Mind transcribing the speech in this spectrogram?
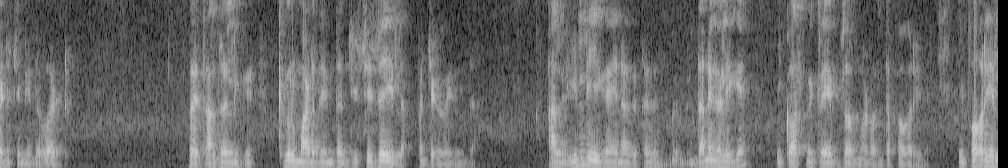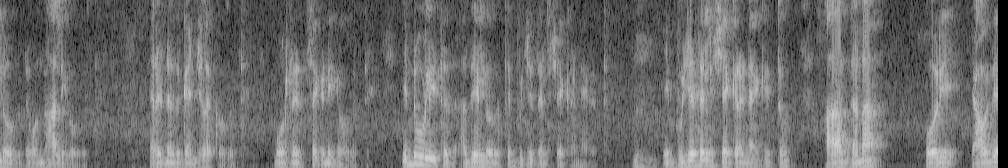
medicine in the world ಅದಾಯ್ತು ಅದರಲ್ಲಿ ಕ್ಯೂರ್ ಮಾಡೋದ್ರಿಂದ ಡಿಸೀಸೇ ಇಲ್ಲ ಪಂಚಗವ್ಯದಿಂದ. ಅಲ್ಲಿ ಇಲ್ಲಿ ಈಗ ಏನಾಗುತ್ತೆ ದನಗಳಿಗೆ ಈ ಕಾಸ್ಮಿಕ್ ರೇ ಅಬ್ಸಾರ್ಬ್ ಮಾಡುವಂಥ ಪವರ್ ಇದೆ. ಈ ಪವರ್ ಎಲ್ಲಿ ಹೋಗುತ್ತೆ? ಒಂದು ಹಾಲಿಗೆ ಹೋಗುತ್ತೆ. ಎರಡನೇದು ಗಂಜಲಕ್ಕೆ ಹೋಗುತ್ತೆ. ಮೂರನೇದು ಸಗಣಿಗೆ ಹೋಗುತ್ತೆ. ಇನ್ನೂ ಉಳೀತದೆ. ಅದೆಲ್ಲಿ ಹೋಗುತ್ತೆ? ಭುಜದಲ್ಲಿ ಶೇಖರಣೆ ಆಗುತ್ತೆ. ಈ ಭುಜದಲ್ಲಿ ಶೇಖರಣೆ ಆಗಿತ್ತು ಆ ದನ ಹೋರಿ ಯಾವುದೇ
